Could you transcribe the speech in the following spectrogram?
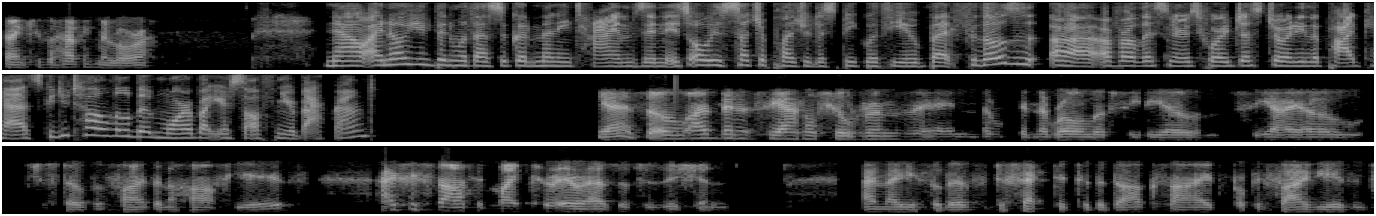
Thank you for having me, Laura. Now, I know you've been with us a good many times, and it's always such a pleasure to speak with you. But for those uh, of our listeners who are just joining the podcast, could you tell a little bit more about yourself and your background? Yeah, so I've been at Seattle Children's in the in the role of CDO and CIO just over five and a half years. I actually started my career as a physician, and I sort of defected to the dark side probably five years into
